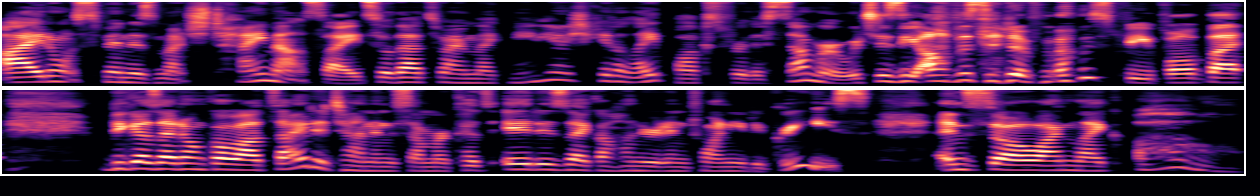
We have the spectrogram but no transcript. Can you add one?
I don't spend as much time outside. So that's why I'm like, maybe I should get a light box for the summer, which is the opposite of most people. But because I don't go outside a ton in the summer because it is like 120 degrees. And so I'm like, oh,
